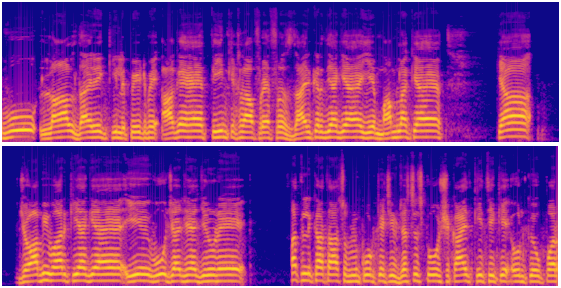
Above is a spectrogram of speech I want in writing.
وہ لال دائرے کی لپیٹ میں آ گئے ہیں۔ تین کے خلاف ریفرنس دائر کر دیا گیا ہے۔ یہ معاملہ کیا ہے؟ کیا جوابی وار کیا گیا ہے؟ یہ وہ جج ہے جنہوں نے خط لکھا تھا۔ سپریم کورٹ کے چیف جسٹس کو شکایت کی تھی کہ ان کے اوپر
